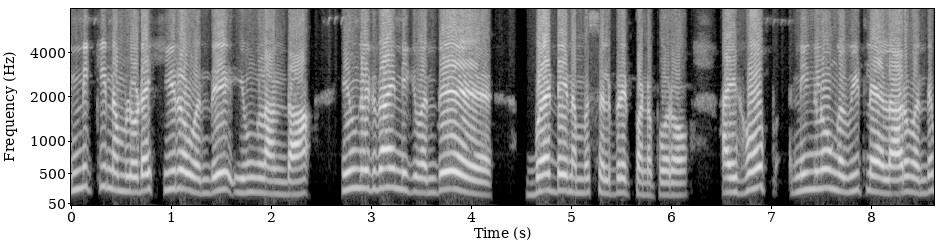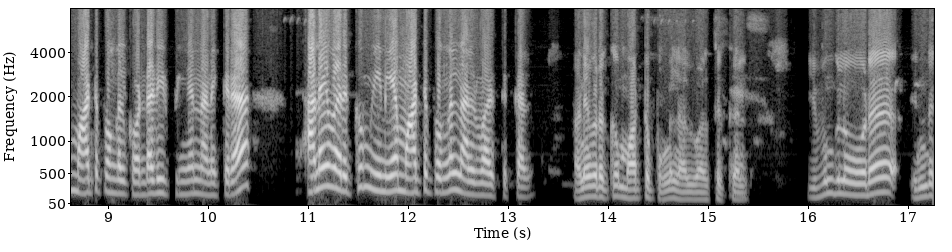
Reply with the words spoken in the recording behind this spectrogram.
இன்னைக்கு நம்மளோட ஹீரோ வந்து இவங்களாம் தான். இவங்களுக்கு தான் இன்னைக்கு வந்து பர்த்டே நம்ம செலிப்ரேட் பண்ண போறோம். ஐ ஹோப் நீங்களும் உங்க வீட்ல எல்லாரும் வந்து மாட்டுப்பொங்கல் கொண்டாடி இருப்பீங்கன்னு நினைக்கிறேன். அனைவருக்கும் இனிய மாட்டுப்பொங்கல் நல்வாழ்த்துக்கள். அனைவருக்கும் மாட்டுப்பொங்கல் நல்வாழ்த்துக்கள். இவங்களோட இந்த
